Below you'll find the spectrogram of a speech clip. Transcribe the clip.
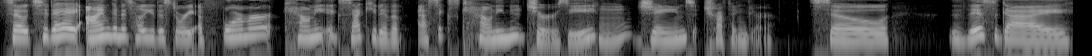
So today I'm going to tell you the story of former county executive of Essex County, New Jersey, Mm-hmm. James Treffinger. So this guy,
